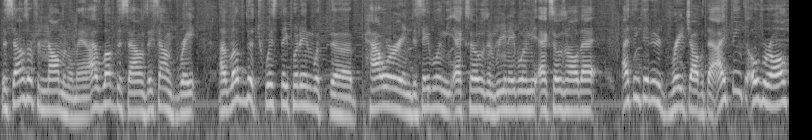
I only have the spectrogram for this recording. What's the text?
the sounds are phenomenal, man. I love the sounds. They sound great. I love the twist they put in with the power and disabling the exos and re-enabling the exos and all that. I think they did a great job with that. I think overall,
